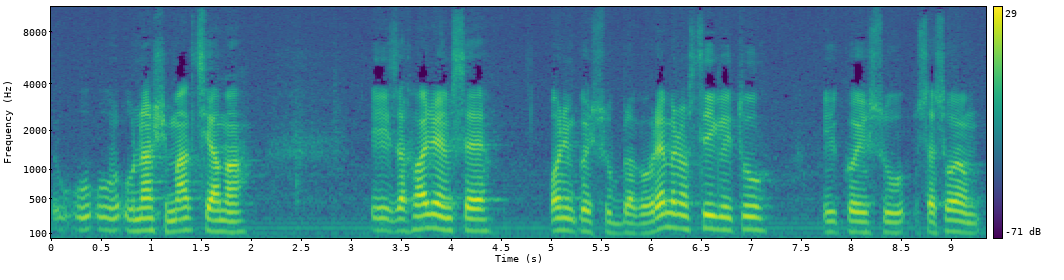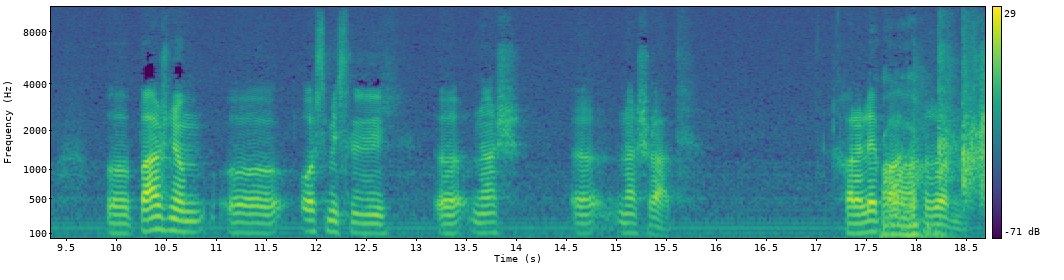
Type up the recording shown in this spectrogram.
u, u, u našim akcijama i zahvaljujem se onim koji su blagovremeno stigli tu i koji su sa svojom e, pažnjom osmislili naš, naš rad. Hvala lepa Hvala. za pozornost.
